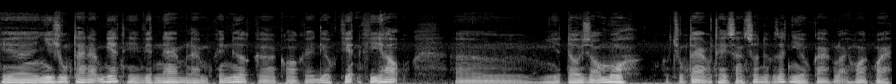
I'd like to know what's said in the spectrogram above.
Thì ờ, như chúng ta đã biết thì Việt Nam là một cái nước ờ, có cái điều kiện khí hậu uh, nhiệt đới gió mùa chúng ta có thể sản xuất được rất nhiều các loại hoa quả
